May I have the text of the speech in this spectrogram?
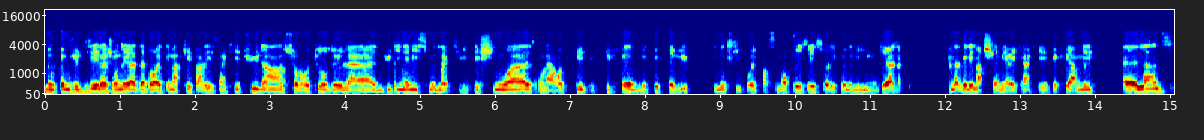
Donc, comme je disais, la journée a d'abord été marquée par les inquiétudes hein, sur le retour de la, du dynamisme de l'activité chinoise, dont la reprise est plus faible que prévu, donc ce qui pourrait forcément peser sur l'économie mondiale. On avait les marchés américains qui étaient fermés euh, lundi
